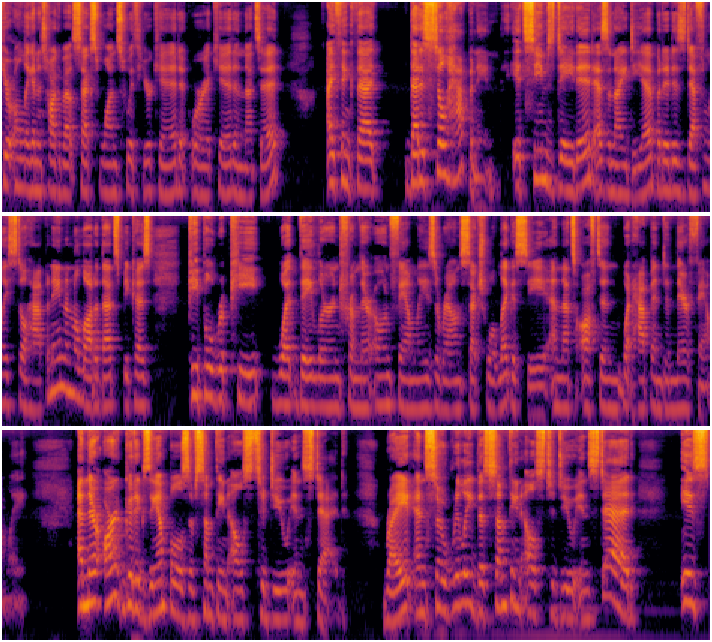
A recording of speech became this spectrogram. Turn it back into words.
you're only going to talk about sex once with your kid or a kid and that's it. I think that that is still happening. It seems dated as an idea, but it is definitely still happening. And a lot of that's because people repeat what they learned from their own families around sexual legacy. And that's often what happened in their family. And there aren't good examples of something else to do instead, right? And so, really, the something else to do instead is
